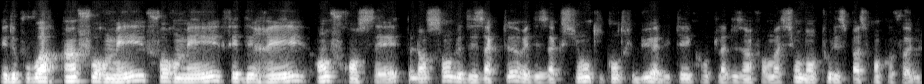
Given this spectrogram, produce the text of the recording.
et de pouvoir informer, former, fédérer en français l'ensemble des acteurs et des actions qui contribuent à lutter contre la désinformation dans tout l'espace francophone.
